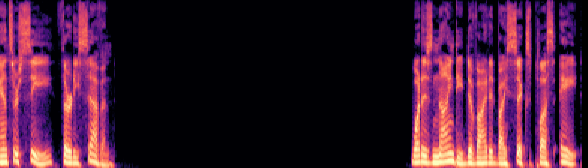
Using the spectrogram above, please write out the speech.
Answer C, 37. What is 90 divided by 6 plus 8?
